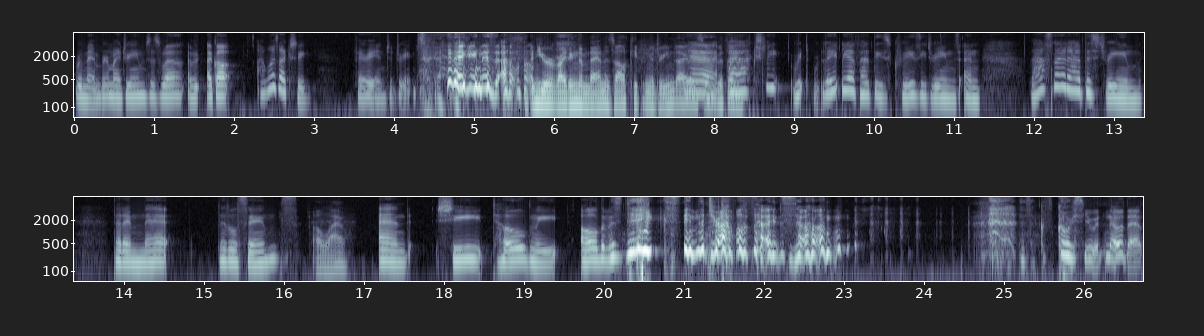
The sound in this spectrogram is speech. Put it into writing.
remember my dreams as well. I, I got I was actually very into dreams making this album. And you were writing them down as well, keeping a dream diary sort of I actually re- lately I've had these crazy dreams, and last night I had this dream that I met Little Simz, Oh wow. and she told me all the mistakes in the Travel Size song. I was like, of course you would know them.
